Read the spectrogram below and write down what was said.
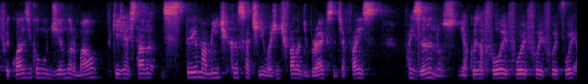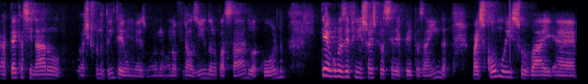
foi quase como um dia normal, porque já estava extremamente cansativo. A gente fala de Brexit já faz, faz anos, e a coisa foi, foi, foi, foi, foi, até que assinaram acho que foi no 31 mesmo, no, no finalzinho do ano passado, o acordo. Tem algumas definições para serem feitas ainda, mas como isso vai é,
